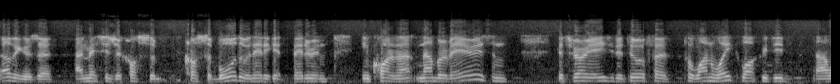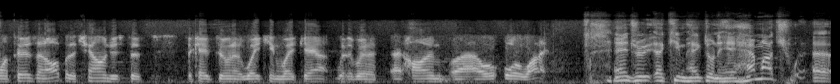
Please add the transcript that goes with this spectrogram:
I think there's a, a message across the across the board that we need to get better in, in quite a number of areas. And it's very easy to do it for, for one week, like we did um, on Thursday night. But the challenge is to, to keep doing it week in, week out, whether we're at home uh, or, or, away. Andrew, uh, Kim Hagdorn here. How much uh,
